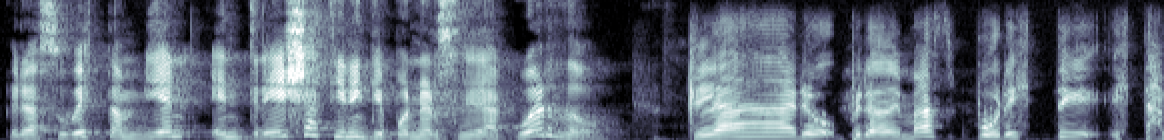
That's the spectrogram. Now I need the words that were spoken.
Pero a su vez también entre ellas tienen que ponerse de acuerdo. Claro, pero además por este, estas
